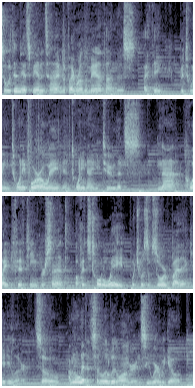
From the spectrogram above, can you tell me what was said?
So within that span of time, if I run the math on this, I think between 2408 and 2092, that's not quite 15% of its total weight, which was absorbed by that kitty litter. So I'm to let it sit a little bit longer and see where we go.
